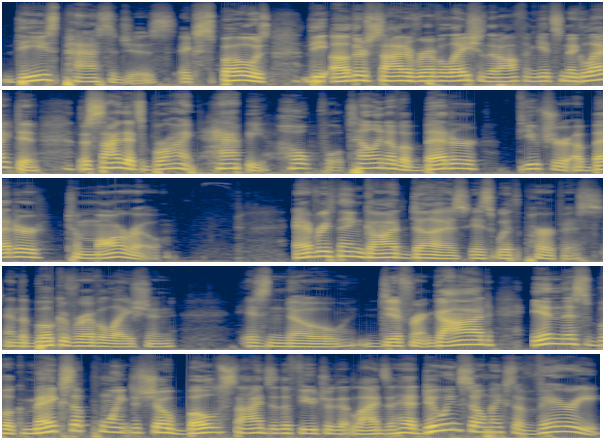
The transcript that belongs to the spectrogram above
These passages expose the other side of Revelation that often gets neglected the side that's bright, happy, hopeful, telling of a better future, a better tomorrow. Everything God does is with purpose, and the book of Revelation is no different. God, in this book, makes a point to show both sides of the future that lies ahead. Doing so makes a very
